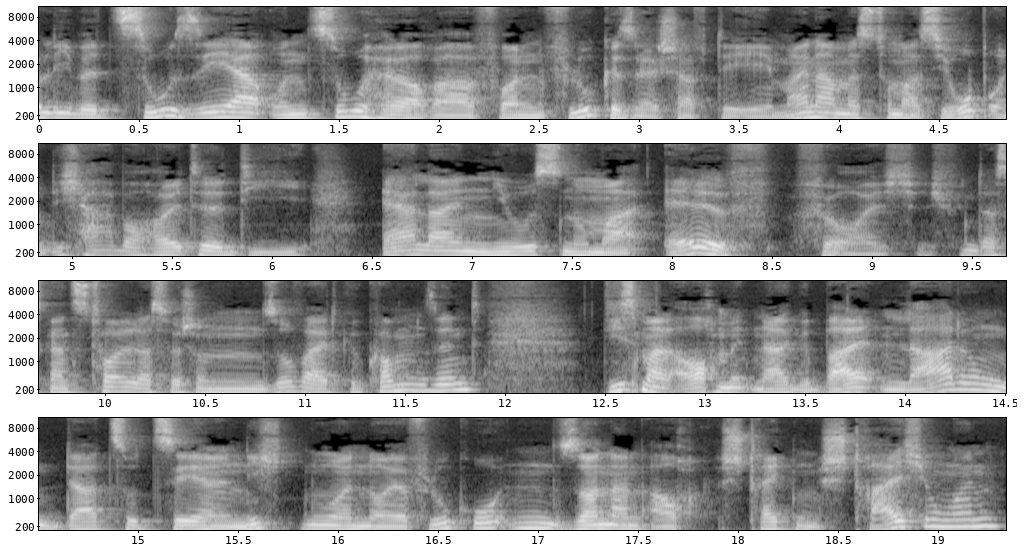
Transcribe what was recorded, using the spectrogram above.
liebe Zuseher und Zuhörer von Fluggesellschaft.de. Mein Name ist Thomas Job und ich habe heute die Airline News Nummer 11 für euch. Ich finde das ganz toll, dass wir schon so weit gekommen sind. Diesmal auch mit einer geballten Ladung. Dazu zählen nicht nur neue Flugrouten, sondern auch Streckenstreichungen.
